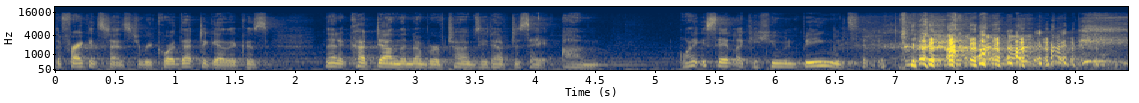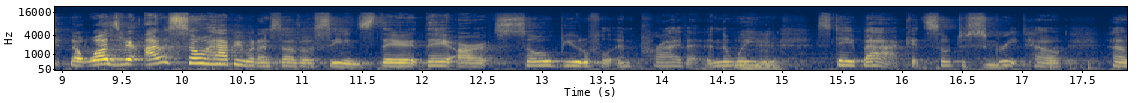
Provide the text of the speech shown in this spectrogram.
the Frankenstein's to record that together, because then it cut down the number of times he'd have to say, um, "Why don't you say it like a human being would say it?" was. Very, I was so happy when I saw those scenes. They they are so beautiful and private, and the way you mm-hmm. stay back, it's so discreet. Mm. How how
